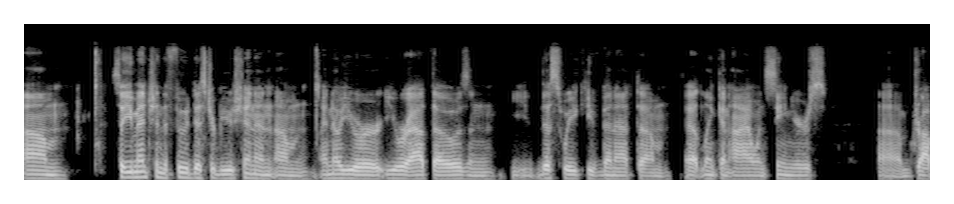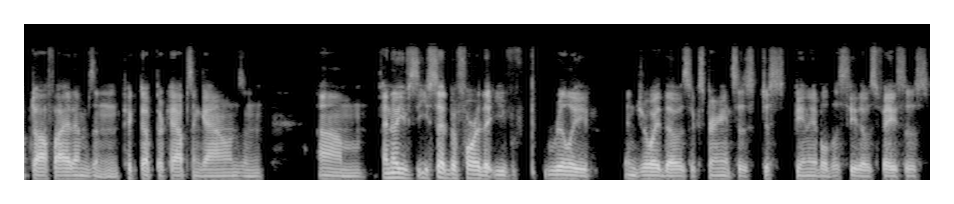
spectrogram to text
um, so you mentioned the food distribution and um, i know you were you were at those and you, this week you've been at um, at lincoln high when seniors um, dropped off items and picked up their caps and gowns. And um, I know you've you said before that you've really enjoyed those experiences, just being able to see those faces.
